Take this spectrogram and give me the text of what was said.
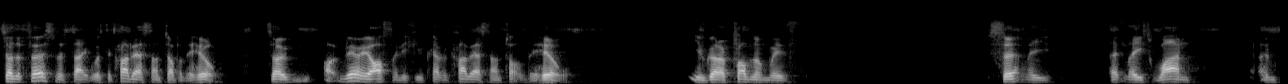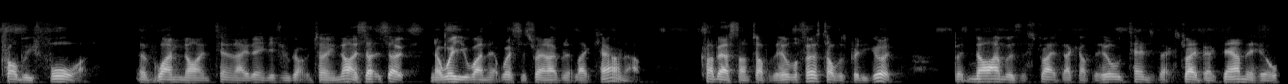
So the first mistake was the clubhouse on top of the hill. So uh, very often, if you have a clubhouse on top of the hill, you've got a problem with certainly at least one and probably four of 1, 9, 10, and 18 if you've got returning nine. So, so you know, where you won that West Australian Open at Lake Karrinyup, clubhouse on top of the hill, the first hole was pretty good. But nine was a straight back up the hill, ten's back straight back down the hill,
